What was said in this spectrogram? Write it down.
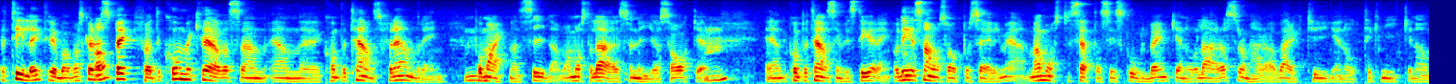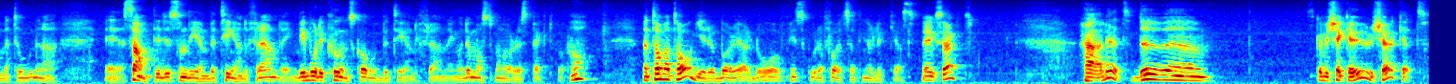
ett tillägg till det bara, man ska ha Ja. respekt för att det kommer krävas en, en eh, kompetensförändring Mm. på marknadssidan. Man måste lära sig nya saker. Mm. En kompetensinvestering. Och det är samma sak på sälj med. Man måste sätta sig i skolbänken och lära sig de här verktygen och teknikerna och metoderna. Eh, samtidigt som det är en beteendeförändring. Det är både kunskap och beteendeförändring och det måste man ha respekt för. Ja. Men tar man tag i det och börjar då finns det goda förutsättningar att lyckas. Exakt. Härligt! Du, eh, ska vi checka ur köket?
